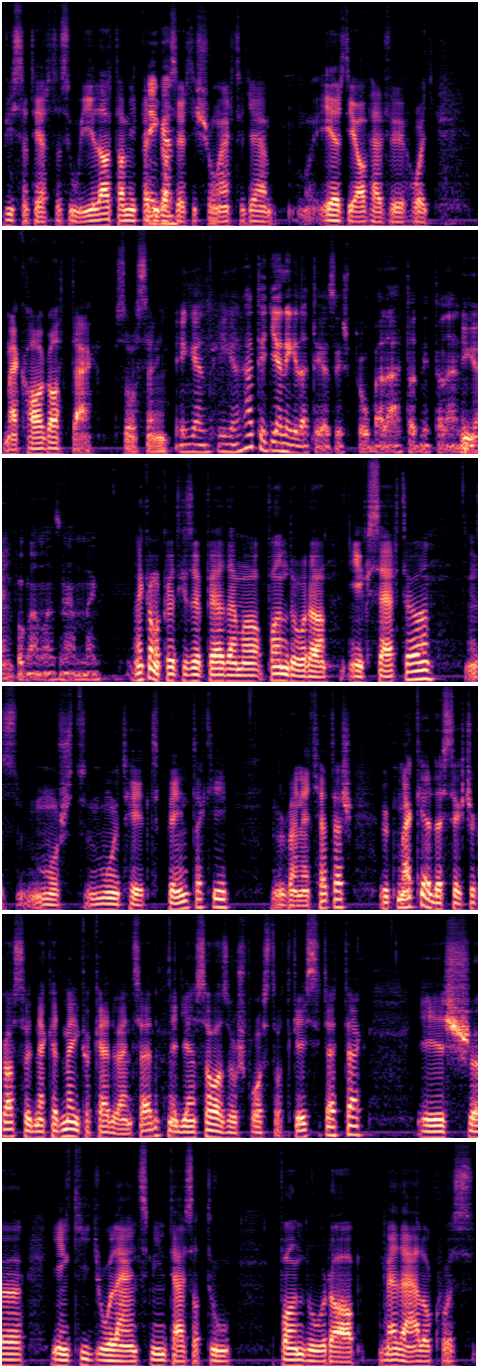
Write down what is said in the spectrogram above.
visszatért az új illat, ami pedig Igen. azért is jó, mert ugye érzi a vevő, hogy meghallgatták, szó szerint. Igen, igen. Hát egy ilyen életérzés próbál átadni, talán igen. így fogalmaznám meg. Nekem a következő példám a Pandora ékszertől, ez most múlt hét pénteki, durván egy hetes. Ők megkérdezték csak azt, hogy neked melyik a kedvenced, egy ilyen szavazós posztot készítettek, és uh, ilyen kígyólánc mintázatú Pandora medálokhoz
